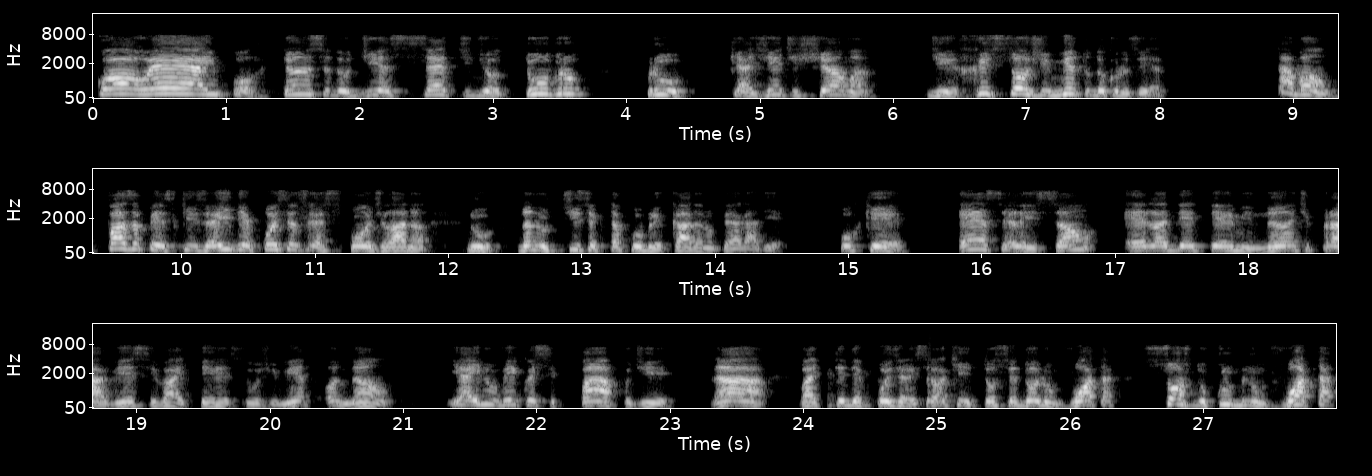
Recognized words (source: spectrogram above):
Qual é a importância do dia 7 de outubro para o que a gente chama de ressurgimento do Cruzeiro? Tá bom, faz a pesquisa aí, depois vocês respondem lá na, no, na notícia que está publicada no PHD. Porque essa eleição ela é determinante para ver se vai ter ressurgimento ou não. E aí não vem com esse papo de ah, vai ter depois eleição. Aqui, torcedor não vota, sócio do clube não vota,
